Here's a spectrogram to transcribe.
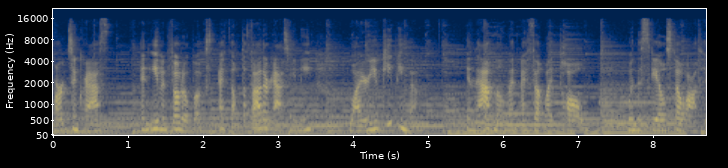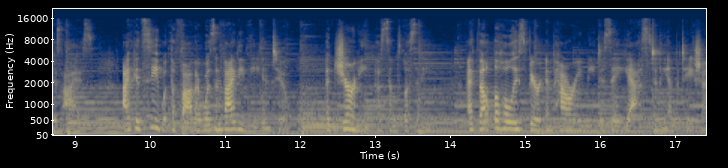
arts and crafts, and even photo books, I felt the Father asking me, Why are you keeping them? In that moment, I felt like Paul when the scales fell off his eyes. I could see what the Father was inviting me into a journey of simplicity. I felt the Holy Spirit empowering me to say yes to the invitation.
